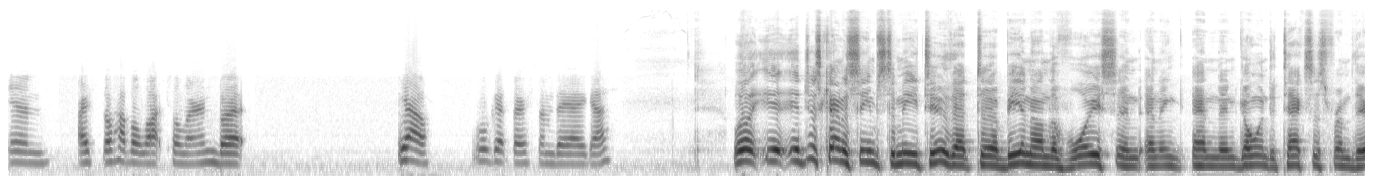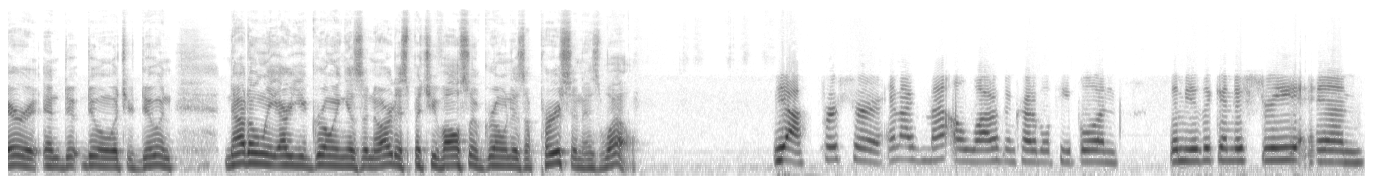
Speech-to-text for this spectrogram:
and I still have a lot to learn, but yeah, we'll get there someday, I guess. Well, it, it just kind of seems to me too that uh, being on The Voice and and and then going to Texas from there and do, doing what you're doing, not only are you growing as an artist, but you've also grown as a person as well. Yeah, for sure. And I've met a lot of incredible people in the music industry, and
